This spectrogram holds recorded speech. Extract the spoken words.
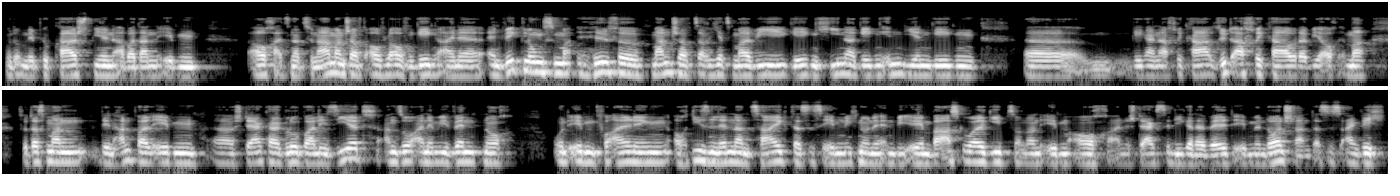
und um den Pokal spielen, aber dann eben auch als Nationalmannschaft auflaufen gegen eine Entwicklungshilfe-Mannschaft, sage ich jetzt mal, wie gegen China, gegen Indien, gegen äh, gegen ein Afrika, Südafrika oder wie auch immer, so dass man den Handball eben äh, stärker globalisiert an so einem Event noch und eben vor allen Dingen auch diesen Ländern zeigt, dass es eben nicht nur eine NBA im Basketball gibt, sondern eben auch eine stärkste Liga der Welt eben in Deutschland. Das ist eigentlich,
